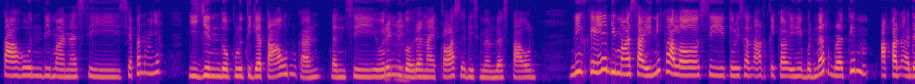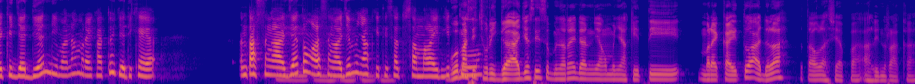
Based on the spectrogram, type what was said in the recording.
tahun di mana si siapa namanya? Yijin 23 tahun kan dan si Yurim Mm-mm. juga udah naik kelas jadi 19 tahun. Ini kayaknya di masa ini kalau si tulisan artikel ini benar berarti akan ada kejadian di mana mereka tuh jadi kayak entah sengaja atau nggak Hmm, sengaja hmm, menyakiti satu sama lain gitu. Gue masih curiga aja sih sebenarnya dan yang menyakiti mereka itu adalah tahulah siapa ahli neraka.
